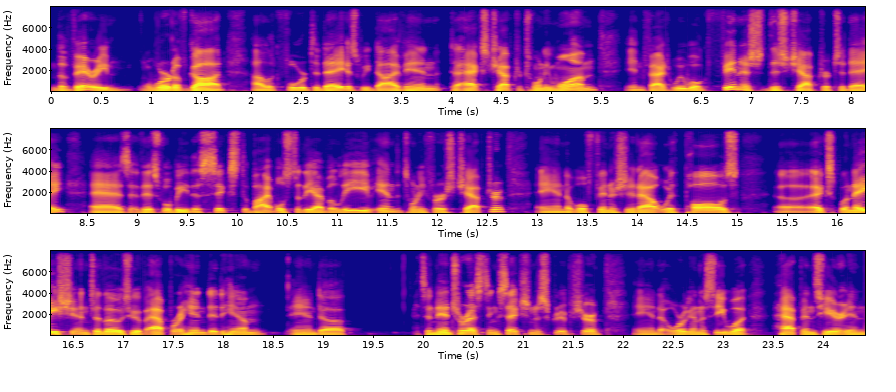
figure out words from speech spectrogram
the very Word of God. I look forward today as we dive in to Acts chapter 21. In fact, we will finish this chapter today, as this will be the sixth Bible study, I believe, in the 21st chapter. And we'll finish it out with Paul's uh, explanation to those who have apprehended him and uh, it's an interesting section of scripture, and we're going to see what happens here in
